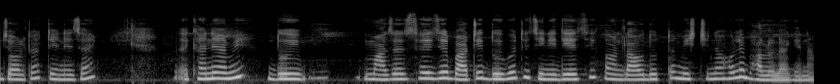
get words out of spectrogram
জলটা টেনে যায়। এখানে আমি দুই মাঝার সাইজের বাটির দুই বাটি চিনি দিয়েছি কারণ লাউ দুধটা মিষ্টি না হলে ভালো লাগে না।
